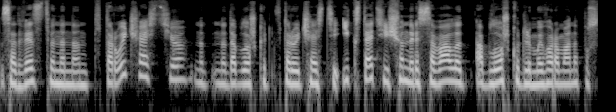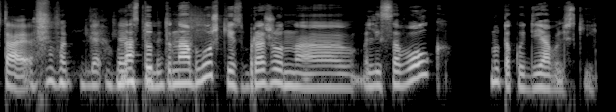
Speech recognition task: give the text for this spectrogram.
соответственно, над второй частью, над, над обложкой второй части. И, кстати, еще нарисовала обложку для моего романа «Пустая». для, для У нас спины. тут на обложке изображен а, лисоволк, ну, такой дьявольский.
